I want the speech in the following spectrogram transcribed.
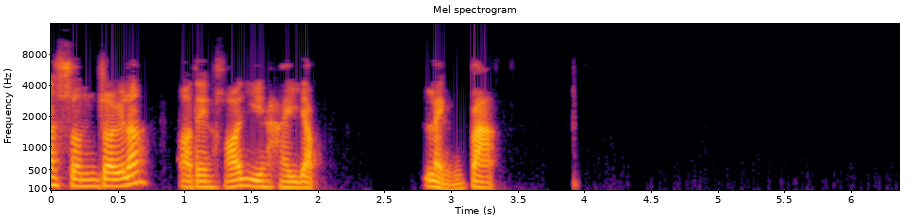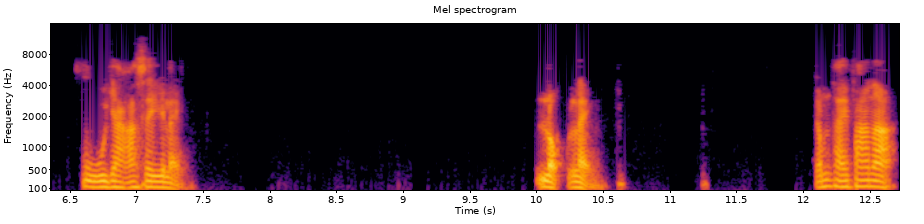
啊順序啦，我哋可以係入零八、負廿四零。六零，咁睇翻啦，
